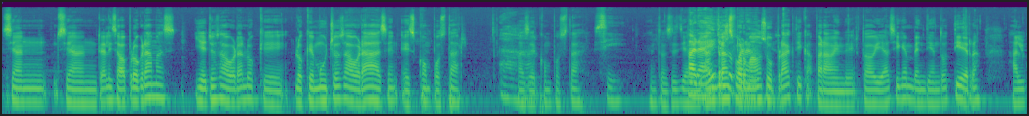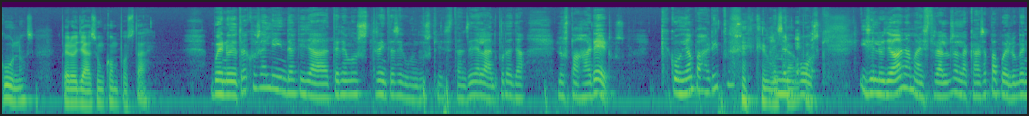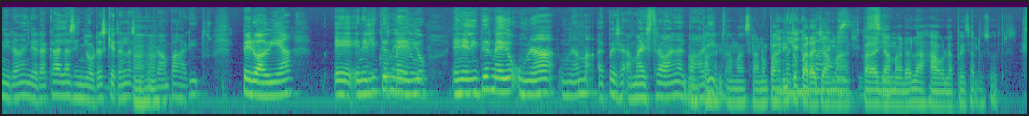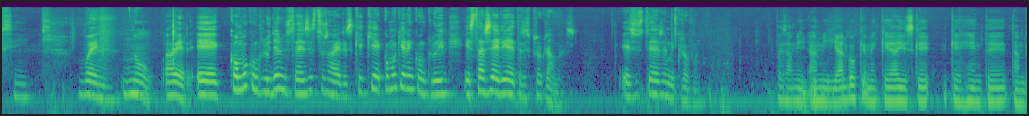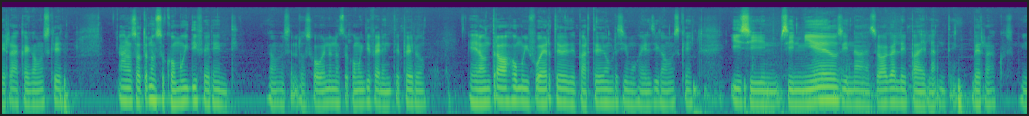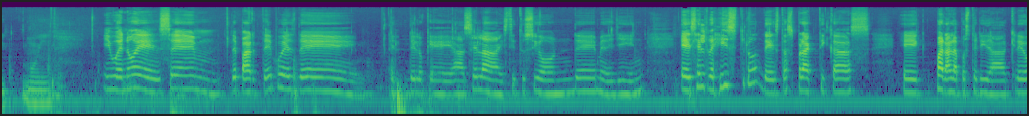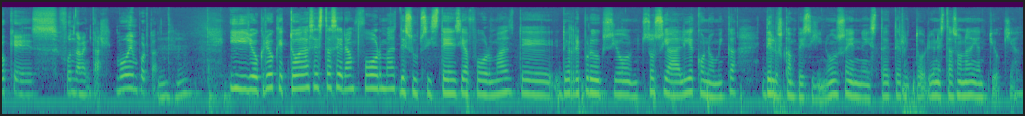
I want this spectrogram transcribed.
se han, se han realizado programas y ellos ahora lo que, lo que muchos ahora hacen es compostar, Ajá. hacer compostaje. Sí. Entonces ya ¿Para han transformado su práctica para vender. Todavía siguen vendiendo tierra, algunos, pero ya es un compostaje. Bueno, y otra cosa linda que ya tenemos 30 segundos que están señalando por allá, los pajareros, que cogían pajaritos Que en el bosque y se los llevaban a maestrarlos a la casa para poderlos venir a vender acá a las señoras que eran las que compraban pajaritos. Pero había eh, en el, El intermedio, comedor. En el intermedio una, una pues amaestraban al pajarito. pajarito, amastraron un pajarito un para llamar, para sí. llamar a la jaula pues a los otros. Sí. Bueno, no. A ver, eh, ¿cómo concluyen ustedes estos saberes? ¿Qué, quie- ¿Cómo quieren concluir esta serie de tres programas? Es ustedes el micrófono. Pues a mí, a mí algo que me queda y es que, que gente tan berraca, digamos que a nosotros nos tocó muy diferente, los jóvenes nos tocó muy diferente, pero era un trabajo muy fuerte de parte de hombres y mujeres, digamos que, y sin, sin miedo, sin nada, eso hágale para adelante, berracos, muy, muy, Y bueno, es em, de parte pues de, de lo que hace la institución de Medellín, es el registro de estas prácticas eh, para la posteridad, creo que es fundamental, muy importante. Y yo creo que todas estas eran formas de subsistencia, formas de, de reproducción social y económica de los campesinos en este territorio, en esta zona de Antioquia.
